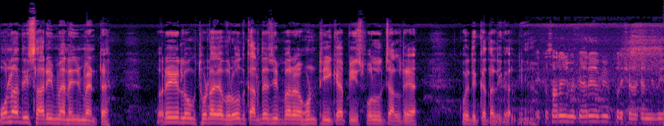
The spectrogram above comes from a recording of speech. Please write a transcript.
ਉਹਨਾਂ ਦੀ ਸਾਰੀ ਮੈਨੇਜਮੈਂਟ ਹੈ। ਪਰ ਇਹ ਲੋਕ ਥੋੜਾ ਜਿਹਾ ਵਿਰੋਧ ਕਰਦੇ ਸੀ, ਪਰ ਹੁਣ ਠੀਕ ਹੈ ਪੀਸਫੁਲ ਚੱਲ ਰਿਹਾ। ਕੋਈ ਦਿੱਕਤ ਵਾਲੀ ਗੱਲ ਨਹੀਂ ਆ। ਇੱਕ ਸਾਰੇ ਜਿਵੇਂ ਕਹਿ ਰਹੇ ਆ ਵੀ ਪ੍ਰਸ਼ਾਸਨ ਨੇ ਵੀ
